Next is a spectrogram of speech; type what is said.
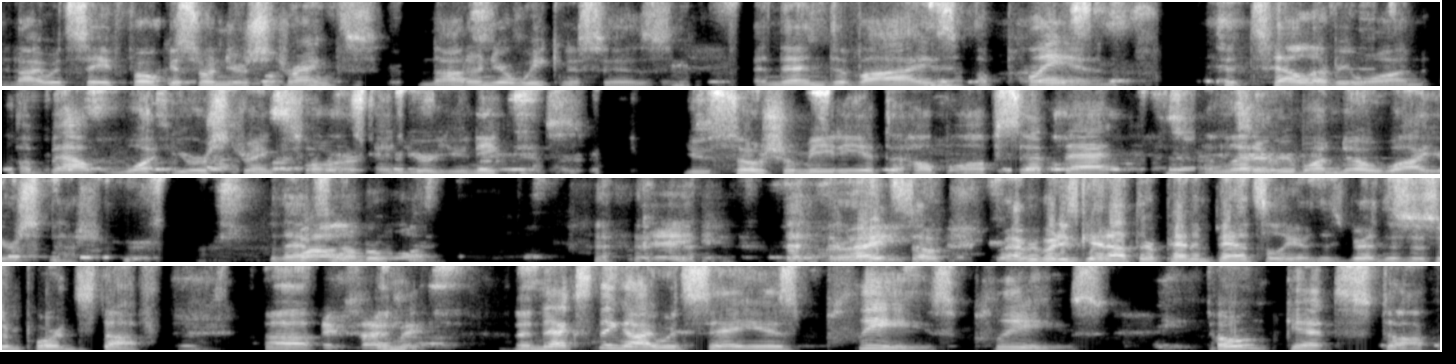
And I would say focus on your strengths, not on your weaknesses, and then devise a plan to tell everyone about what your strengths are and your uniqueness. Use social media to help offset that and let everyone know why you're special. So that's wow. number one. Okay. All right. So everybody's getting out their pen and pencil here. This, this is important stuff. Uh, exactly. The next thing I would say is please, please don't get stuck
